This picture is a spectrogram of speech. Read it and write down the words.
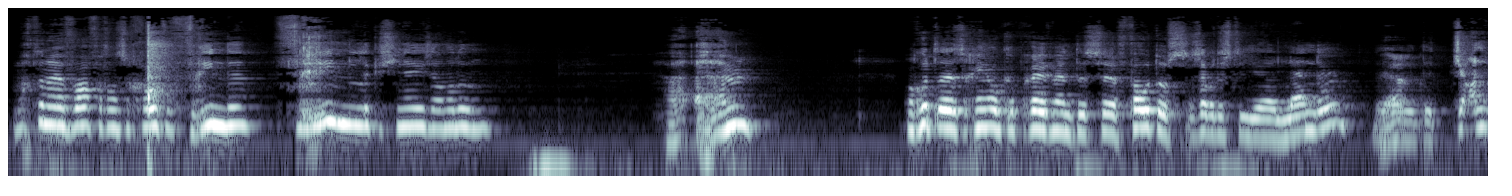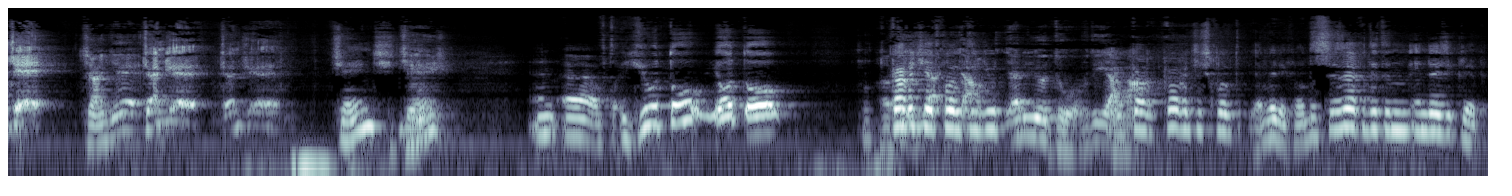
Wacht dan even af wat onze grote vrienden, vriendelijke Chinezen allemaal doen. Maar goed, uh, ze gingen ook op een gegeven moment dus uh, foto's. Ze hebben dus die uh, lander. De, Ja. de Chang'e. Chang'e. Chang'e. Chang'e. Change. Change. En uh, of Yoto. Yoto. Het karretje had geloof ik ja, die ja, de YouTube. Of die ja, kar karretjes geloof ik. Ja, weet ik wel. Dus ze zeggen dit in, in deze clip.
